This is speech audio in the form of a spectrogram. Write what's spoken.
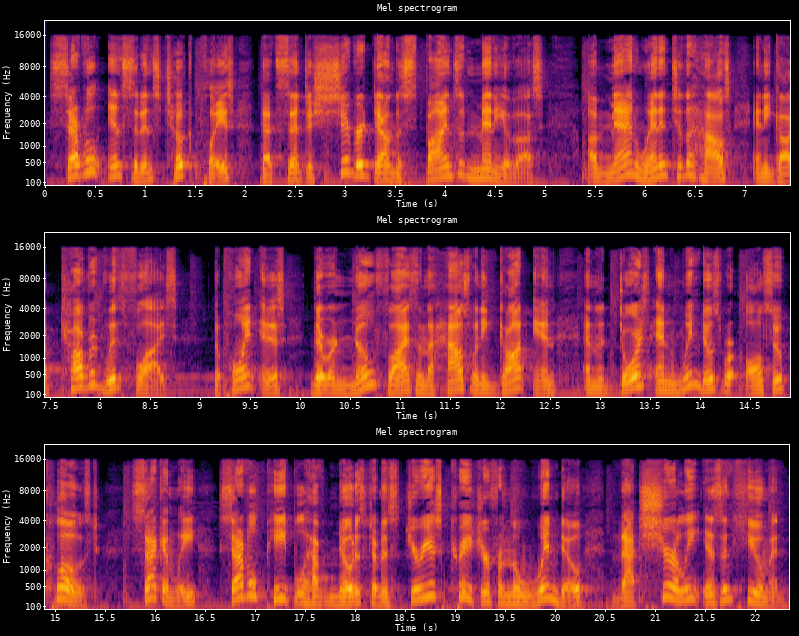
Several incidents took place that sent a shiver down the spines of many of us. A man went into the house and he got covered with flies. The point is, there were no flies in the house when he got in, and the doors and windows were also closed. Secondly, several people have noticed a mysterious creature from the window that surely isn't human.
